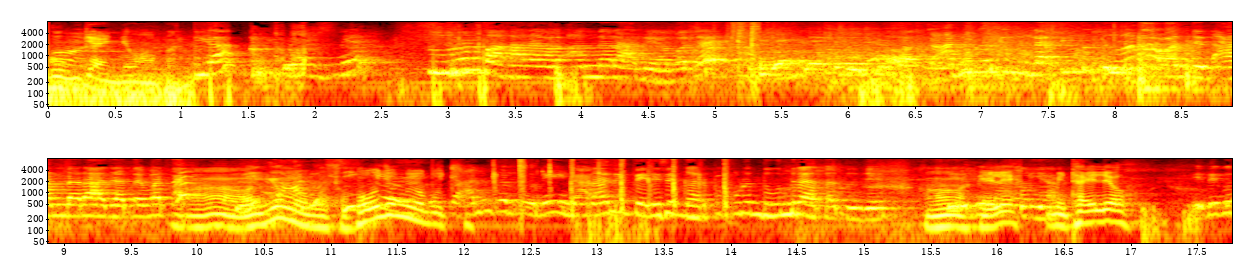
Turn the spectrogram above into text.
घूम हाँ। के आएँगे वहाँ पर। तुरंत बाहर अंदर आ गया बताए? कानू करके बुलाती हूँ तो तुरंत आवाज़ देता अंदर आ जाता है बताए? है तू नहीं नाराज़ है तेरे से घर पे पूरा धुंध रहा था तुझे। हाँ ले मिठाई ले ये देखो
